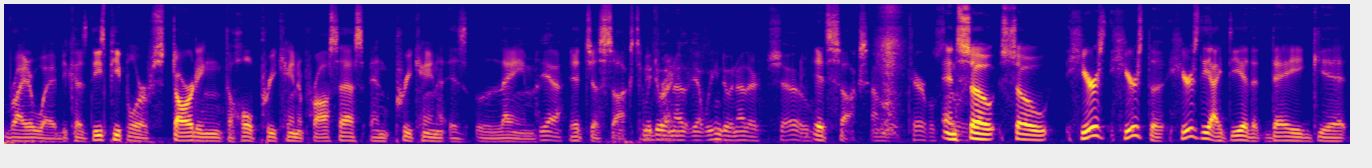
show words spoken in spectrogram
right away because these people are starting the whole pre-Cana process, and pre-Cana is lame. Yeah. it just sucks. To Can we do frank. another? Yeah, we can do another show. It sucks. I'm a terrible. Story. And so so here's here's the here's the idea that they get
